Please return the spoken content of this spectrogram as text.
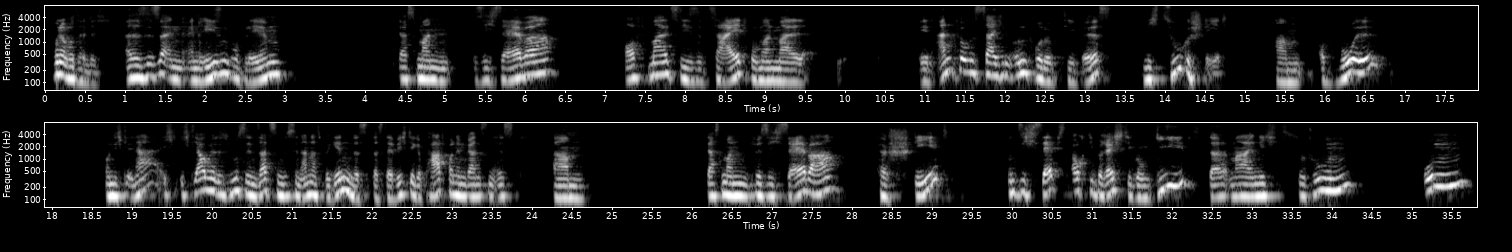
Hundertprozentig. Also es ist ein, ein Riesenproblem, dass man sich selber oftmals diese Zeit, wo man mal in Anführungszeichen unproduktiv ist, nicht zugesteht. Ähm, obwohl, und ich, na, ich, ich glaube, ich muss den Satz ein bisschen anders beginnen, dass, dass der wichtige Part von dem Ganzen ist, ähm, dass man für sich selber versteht, und sich selbst auch die Berechtigung gibt, da mal nichts zu tun, um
